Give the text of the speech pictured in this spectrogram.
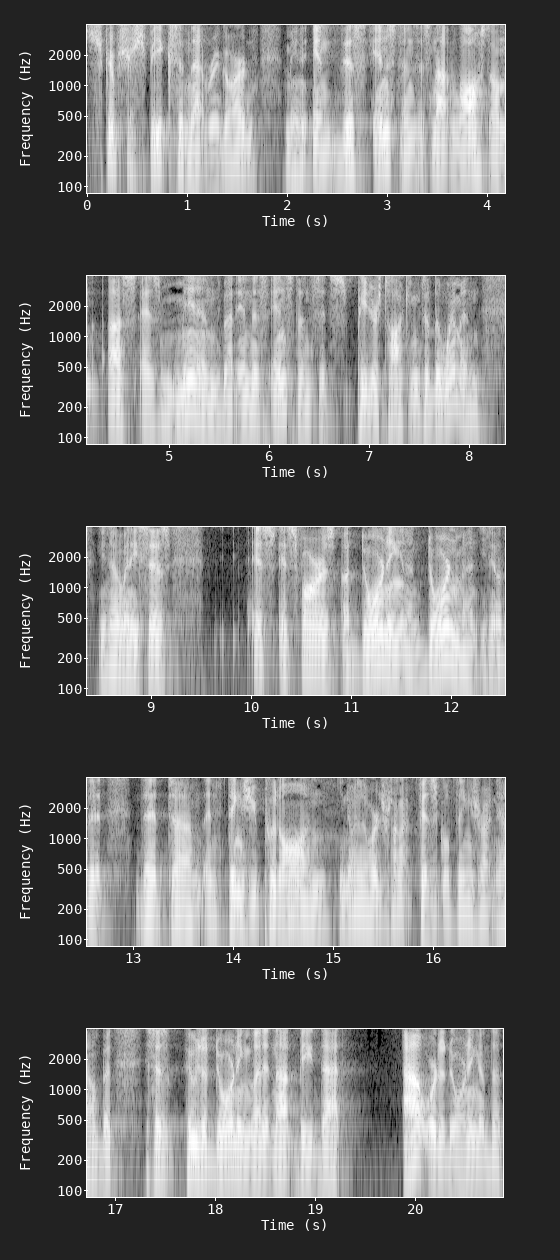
Scripture speaks in that regard. I mean, in this instance, it's not lost on us as men, but in this instance, it's Peter's talking to the women, you know, and he says, as, as far as adorning and adornment, you know, that, that um, and things you put on, you know, in other words, we're talking about physical things right now, but it says, who's adorning, let it not be that outward adorning of the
